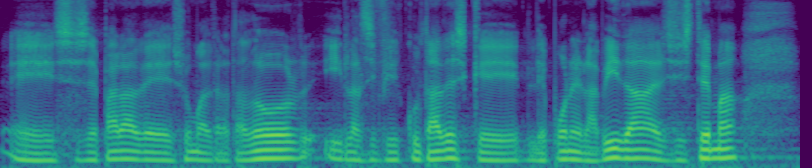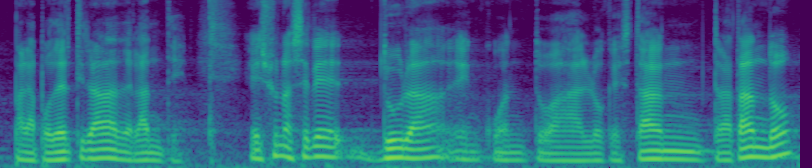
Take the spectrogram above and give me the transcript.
eh, se separa de su maltratador y las dificultades que le pone la vida, el sistema, para poder tirar adelante. Es una serie dura en cuanto a lo que están tratando,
